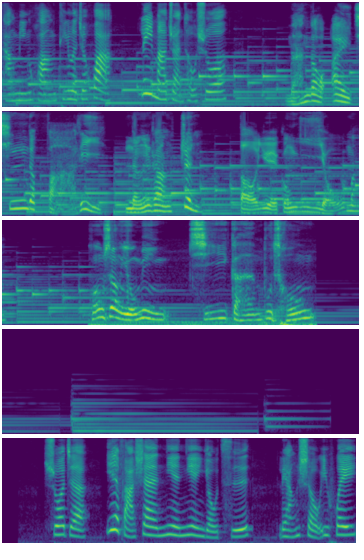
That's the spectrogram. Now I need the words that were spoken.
唐明皇听了这话，立马转头说：“难道爱卿的法力？”能让朕到月宫一游吗？皇上有命，岂敢不从？说着，叶法善念念有词，两手一挥，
